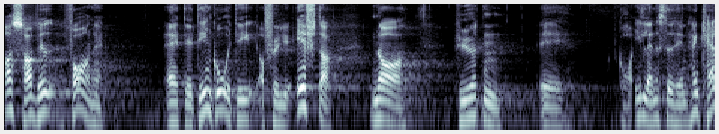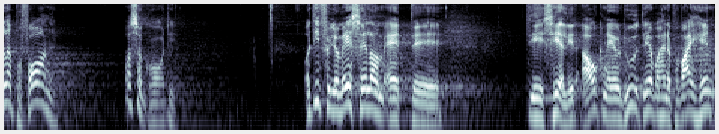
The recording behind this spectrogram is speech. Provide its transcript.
og så ved forerne, at øh, det er en god idé at følge efter, når hyrden øh, går et eller andet sted hen. Han kalder på forerne, og så går de. Og de følger med, selvom at øh, det ser lidt afgnavet ud. Der, hvor han er på vej hen,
